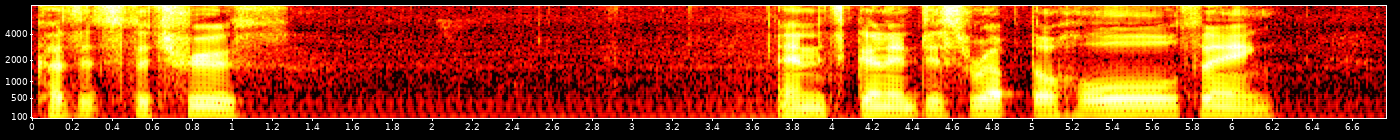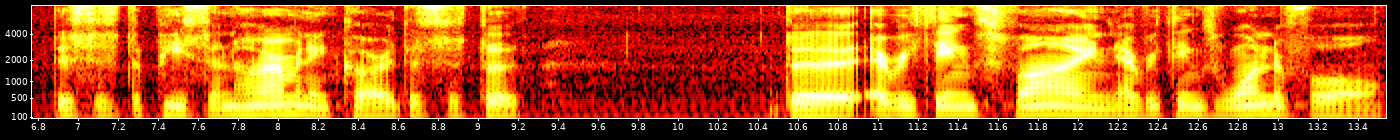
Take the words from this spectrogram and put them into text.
Because it's the truth. And it's going to disrupt the whole thing. This is the peace and harmony card. This is the the everything's fine, everything's wonderful,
